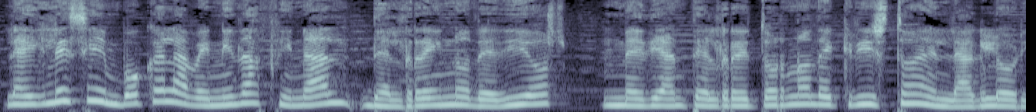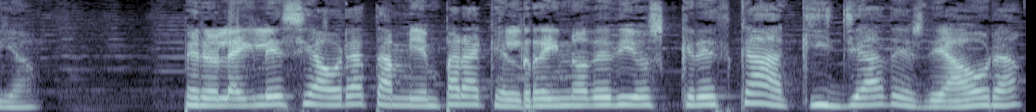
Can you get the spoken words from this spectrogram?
La Iglesia invoca la venida final del reino de Dios mediante el retorno de Cristo en la gloria. Pero la Iglesia ora también para que el reino de Dios crezca aquí ya desde ahora,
